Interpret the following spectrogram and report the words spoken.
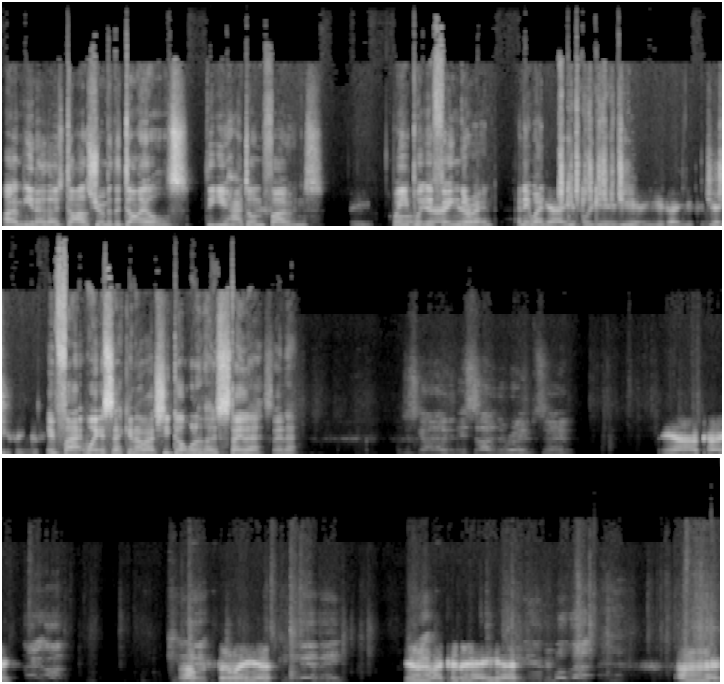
um, you know those dials. Do you remember the dials that you had on phones, where you Oh, put your finger yeah. in and it went? Yeah, you, put, you, you, you, get, you can get your fingers. In fact, wait a second. I've actually got one of those. Stay there. Stay there. I'm just going over this side of the room, Sue. Yeah, okay. Hang on. Can I'm still here. can you hear me? Yeah, I can hear you. Can you hear me, mother? I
